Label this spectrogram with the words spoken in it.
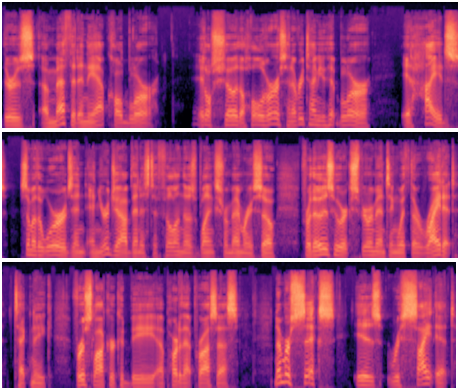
there's a method in the app called Blur. It'll show the whole verse, and every time you hit Blur, it hides some of the words, and, and your job then is to fill in those blanks from memory. So, for those who are experimenting with the write it technique, Verse Locker could be a part of that process. Number six is recite it.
